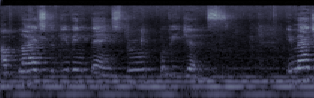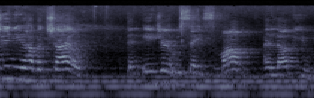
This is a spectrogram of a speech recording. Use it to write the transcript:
applies to giving thanks through obedience. Imagine you have a child, an ager who says, Mom, I love you.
